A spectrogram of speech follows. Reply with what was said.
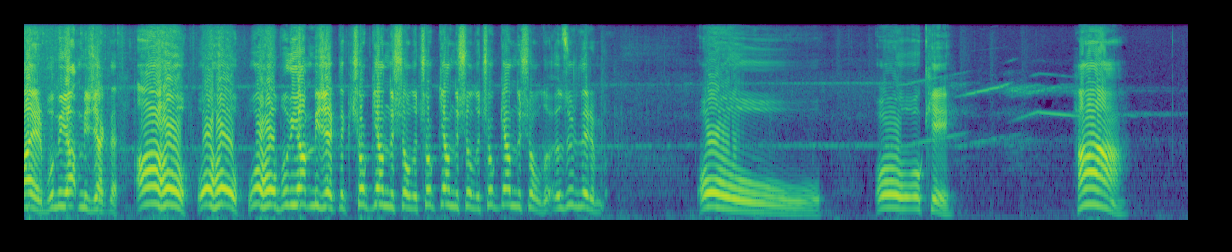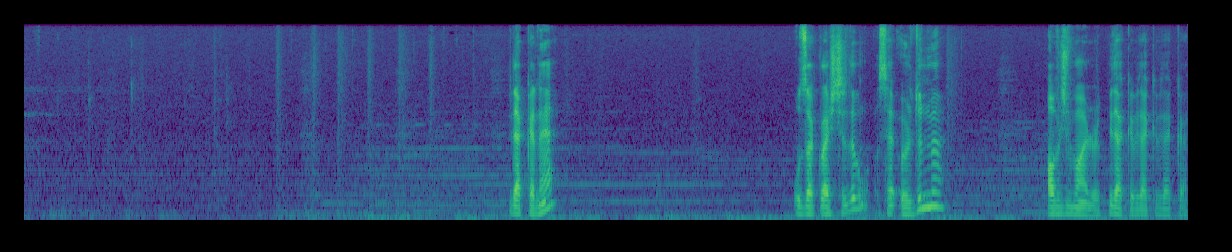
hayır bunu yapmayacaklar. Aho oho oho bunu yapmayacaktık. Çok yanlış oldu. Çok yanlış oldu. Çok yanlış oldu. Özür dilerim. Oo. Oo okey. Ha. Bir dakika ne? Uzaklaştırdım. Sen öldün mü? Avcı Marlok. Bir dakika bir dakika bir dakika.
